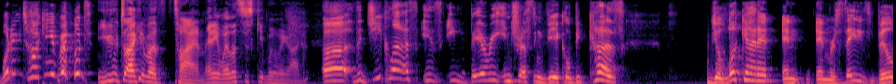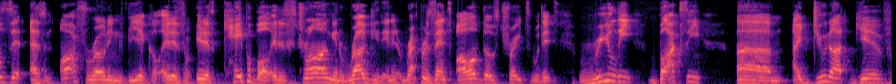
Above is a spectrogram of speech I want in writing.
What are you talking about? You're talking about time. Anyway, let's just keep moving on. Uh, the G Class is a very interesting vehicle because you look at it and and Mercedes builds it as an off-roading vehicle. It is it is capable, it is strong and rugged, and it represents all of those traits with its really boxy. Um, I do not give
